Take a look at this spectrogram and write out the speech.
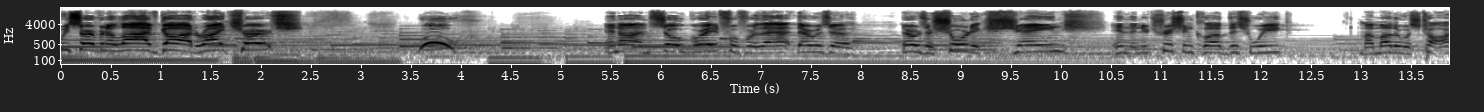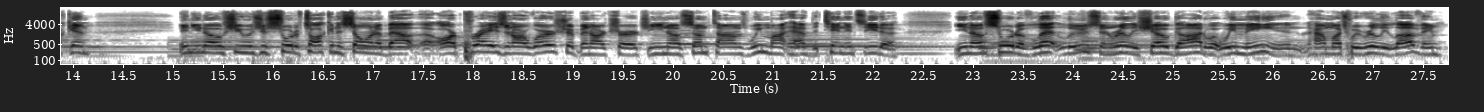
we serve an alive God, right, church? Woo! And I'm so grateful for that. There was a there was a short exchange in the nutrition club this week. My mother was talking, and you know, she was just sort of talking to someone about uh, our praise and our worship in our church. And you know, sometimes we might have the tendency to, you know, sort of let loose and really show God what we mean and how much we really love Him.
